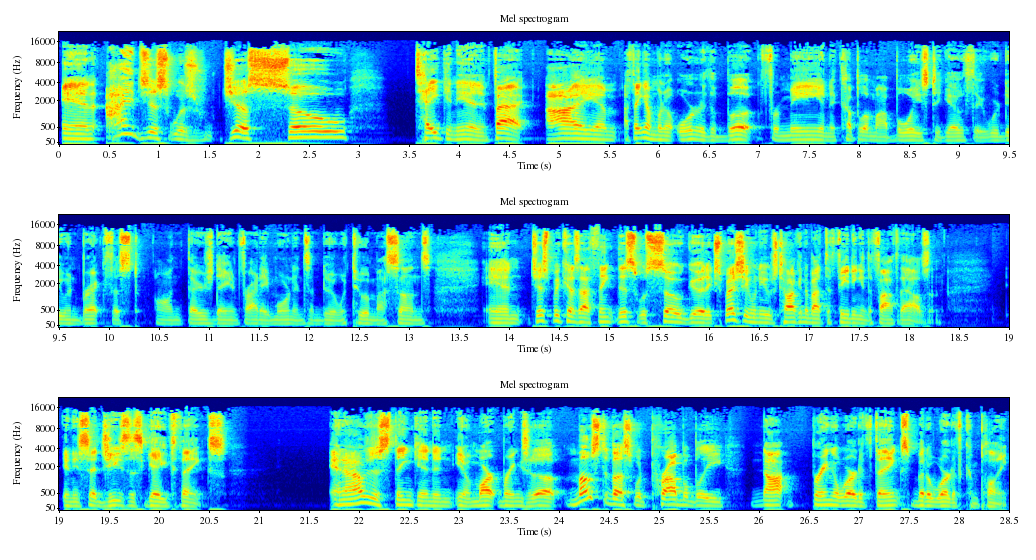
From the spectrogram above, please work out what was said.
And I just was just so taken in. In fact, I am. I think I'm going to order the book for me and a couple of my boys to go through. We're doing breakfast on Thursday and Friday mornings. I'm doing with two of my sons, and just because I think this was so good, especially when he was talking about the feeding of the five thousand, and he said Jesus gave thanks. And I was just thinking, and you know, Mark brings it up. Most of us would probably not bring a word of thanks, but a word of complaint.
